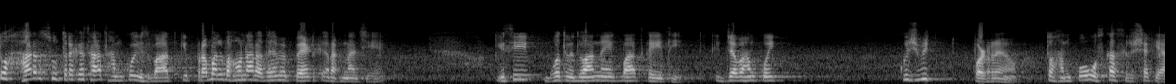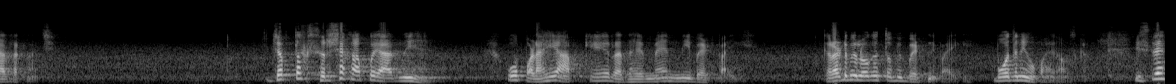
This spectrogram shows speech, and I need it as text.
तो हर सूत्र के साथ हमको इस बात की प्रबल भावना हृदय में बैठ कर रखना चाहिए। किसी बहुत विद्वान ने एक बात कही थी कि जब हम कोई कुछ भी पढ़ रहे हो तो हमको उसका शीर्षक याद रखना चाहिए। जब तक शीर्षक आपको याद नहीं है, वो पढ़ाई आपके हृदय में नहीं बैठ पाएगी। रट भी लोगे तो भी बैठ नहीं पाएगी। बोध नहीं हो पाएगा उसका। इसलिए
